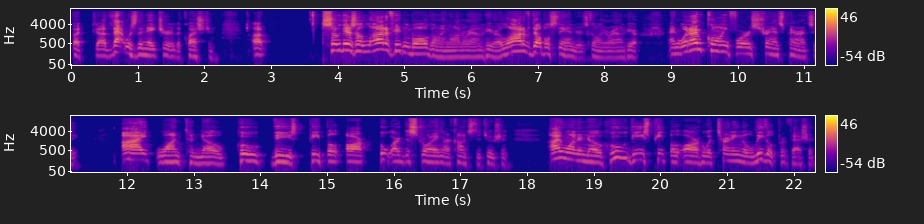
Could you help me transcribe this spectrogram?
but uh, that was the nature of the question. So there's a lot of hidden ball going on around here, a lot of double standards going around here, and what I'm calling for is transparency. I want to know who these people are who are destroying our Constitution. I want to know who these people are who are turning the legal profession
